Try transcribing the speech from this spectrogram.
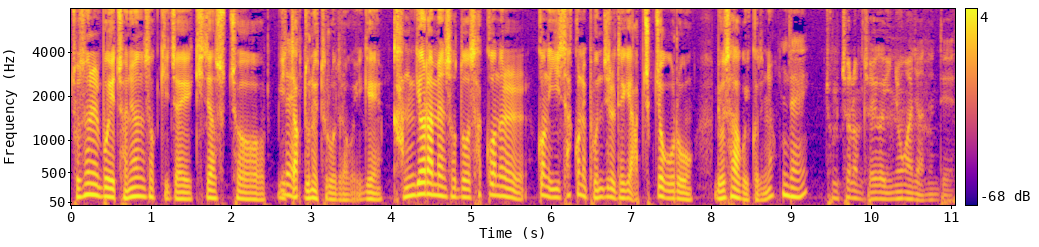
조선일보의 전현석 기자의 기자 수첩이 네. 딱 눈에 들어오더라고요. 이게 간결하면서도 사건을, 건이 사건의 본질을 되게 압축적으로 묘사하고 있거든요. 네. 좀처럼 저희가 인용하지 않는데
